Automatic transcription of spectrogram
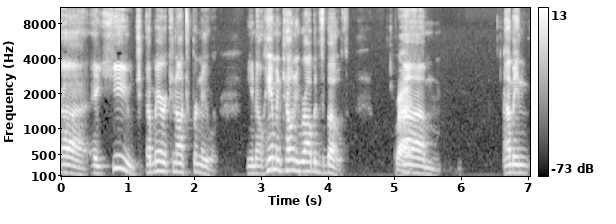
uh, a huge American entrepreneur. You know, him and Tony Robbins both. Right. Um, I mean,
